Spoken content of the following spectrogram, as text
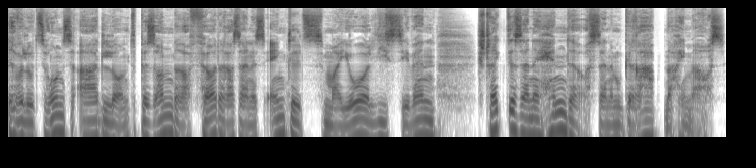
Revolutionsadel und besonderer Förderer seines Enkels Major Li Seven, streckte seine Hände aus seinem Grab nach ihm aus.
